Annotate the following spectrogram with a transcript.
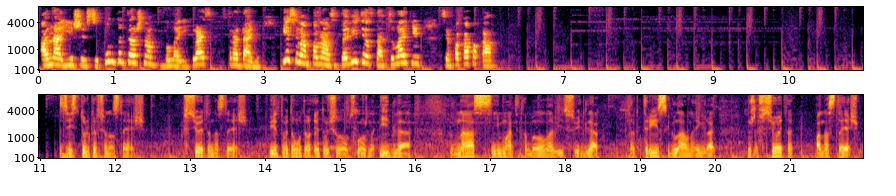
Она ежесекундно должна была играть страдания. Если вам понравилось это видео, ставьте лайки. Всем пока-пока. Здесь только все настоящее. Все это настоящее. И поэтому это, это очень сложно. И для нас снимать это было ловить все, и для актрисы главное играть. Потому что все это по-настоящему.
